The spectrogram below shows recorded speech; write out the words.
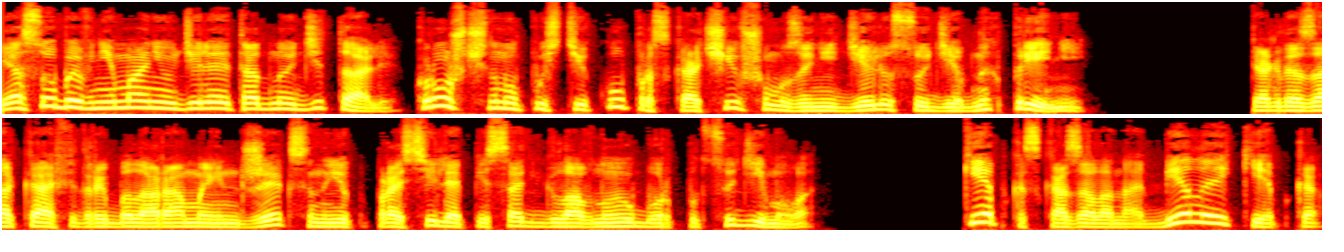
И особое внимание уделяет одной детали – крошечному пустяку, проскочившему за неделю судебных прений. Когда за кафедрой была Ромейн Джексон, ее попросили описать головной убор подсудимого. «Кепка», — сказала она, — «белая кепка».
